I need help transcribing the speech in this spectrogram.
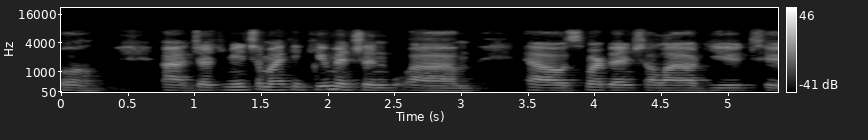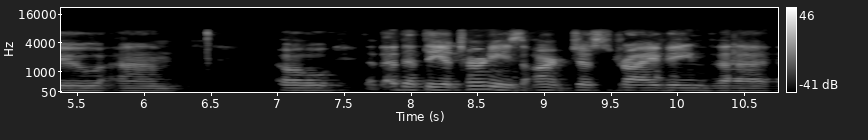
Cool. Uh, Judge Meachum, I think you mentioned um, how Smart Bench allowed you to, um, oh, that, that the attorneys aren't just driving the,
